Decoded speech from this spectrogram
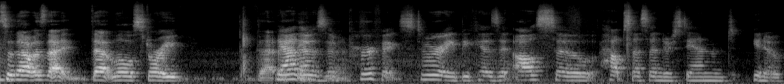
So that was that that little story. That I Yeah, that was a yeah. perfect story because it also helps us understand, you know,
